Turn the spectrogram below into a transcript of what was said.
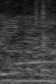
bên mình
